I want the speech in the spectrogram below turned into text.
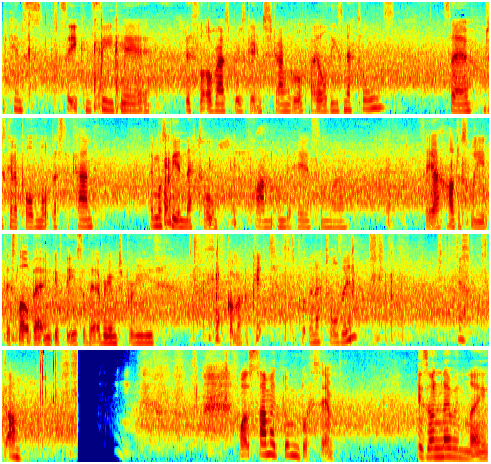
You can so you can see here this little raspberry is getting strangled by all these nettles. So I'm just going to pull them up best I can. There must be a nettle plant under here somewhere. So yeah, I'll just weed this little bit and give these a bit of room to breathe. I've got my bucket to put the nettles in. Yeah, let's on. What Sam had done, bless him, is unknowingly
